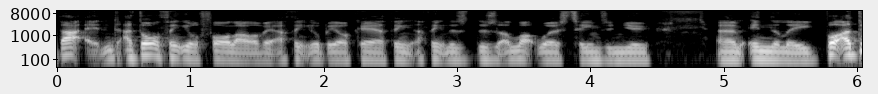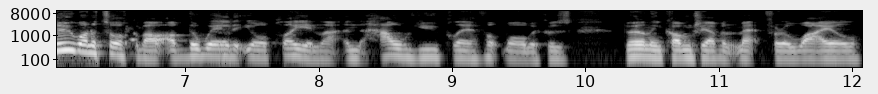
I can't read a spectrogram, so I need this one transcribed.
That end, I don't think you'll fall out of it. I think you'll be okay. I think I think there's there's a lot worse teams than you um, in the league. But I do want to talk about of the way that you're playing, like and how you play football because Burnley and Coventry haven't met for a while.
